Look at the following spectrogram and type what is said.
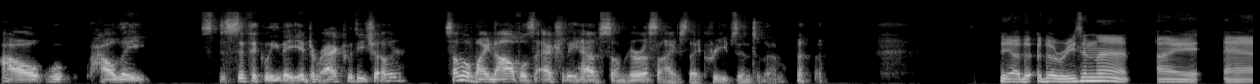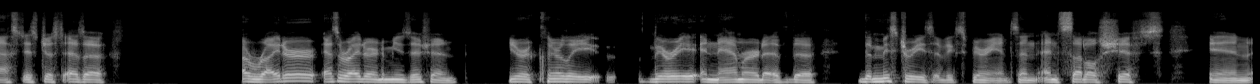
how how they specifically they interact with each other. Some of my novels actually have some neuroscience that creeps into them. yeah, the the reason that I asked is just as a a writer, as a writer and a musician, you're clearly very enamored of the the mysteries of experience and and subtle shifts in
